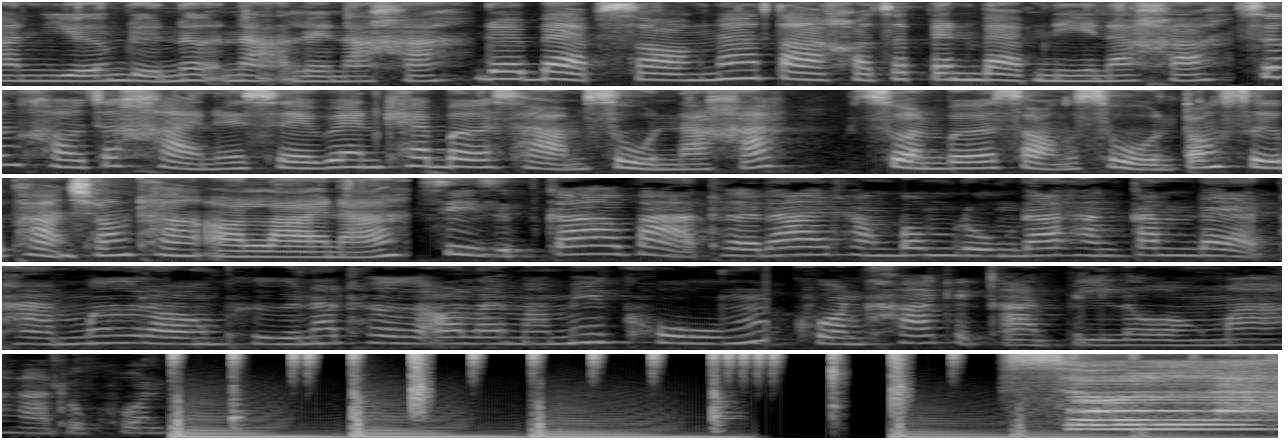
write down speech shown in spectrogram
มันเยิ้มหรือเหนอะหนะเลยนะคะ โดยแบบซองหน้าตาเขาจะเป็นแบบนี้นะคะ ซึ่งเขาจะขายในเซเว่นแค่เบอร์ 30 นะคะส่วนเบอร์ 20 ต้องซื้อผ่านช่องทางออนไลน์นะ 49 บาท เธอได้ทั้งบำรุงได้ทั้งกันแดดพาร์เมอร์รองพื้นนะเธอเอาอะไรมาไม่คุ้ม ควรค่าแก่การเป็นรองมากนะทุกคน Solar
